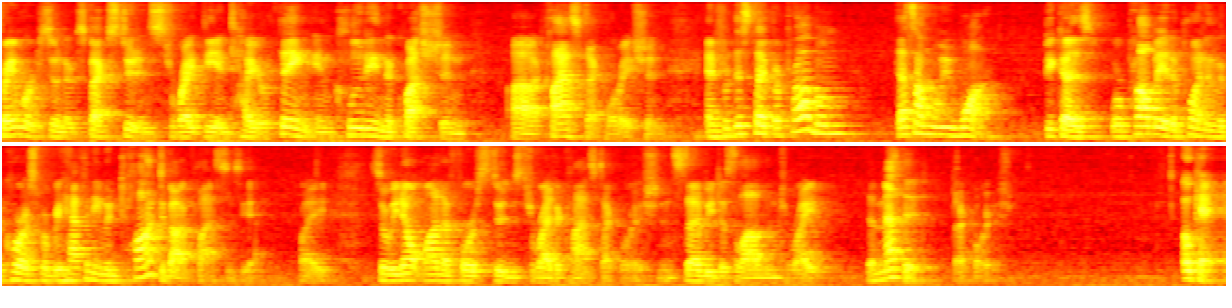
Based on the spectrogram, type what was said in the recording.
framework is going to expect students to write the entire thing, including the question uh, class declaration. And for this type of problem, that's not what we want because we're probably at a point in the course where we haven't even talked about classes yet, right? So we don't want to force students to write a class declaration. Instead, we just allow them to write the method declaration. Okay,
